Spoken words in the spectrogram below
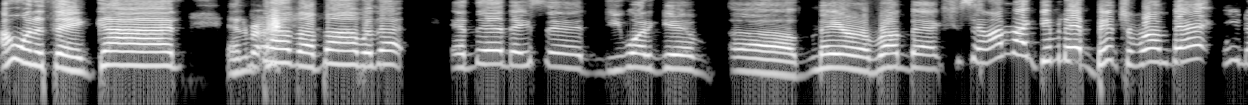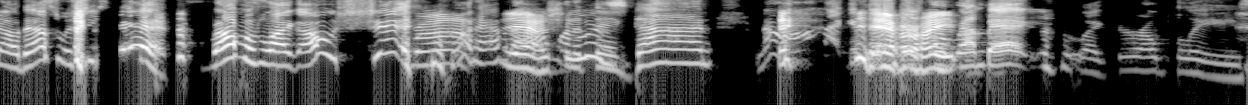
"I want to thank God and right. blah blah blah with that." And then they said, "Do you want to give uh Mayer a run back?" She said, "I'm not giving that bitch a run back." You know, that's what she said. Rob was like, "Oh shit, right. what happened?" Yeah, I want to was... thank God. No, I'm not giving yeah, that right. run back. like, girl, please.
